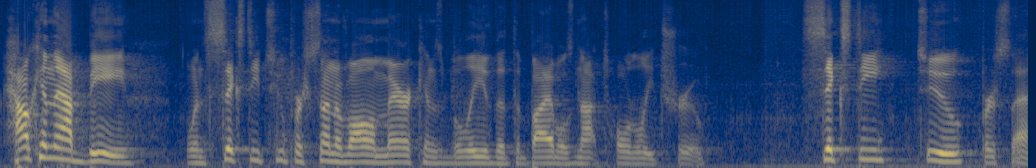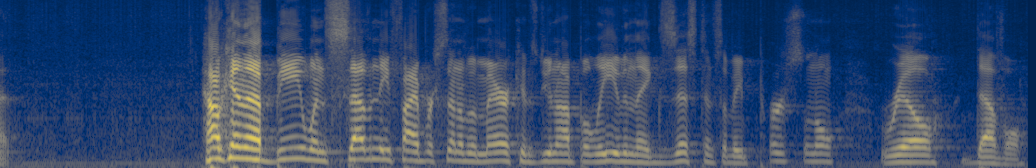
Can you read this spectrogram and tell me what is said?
How can that be when 62% of all Americans believe that the Bible is not totally true. 62%. How can that be when 75% of Americans do not believe in the existence of a personal, real devil?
